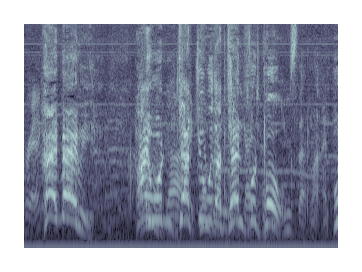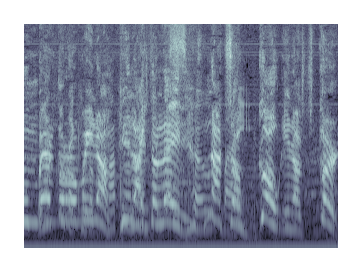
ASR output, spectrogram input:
Prick. Hey, baby! I Oh my wouldn't God, I touch you with a believe that guy 10-foot pole. use that line. Umberto You put that kind of Robina, coffee he likes the him. ladies, So not some goat in a skirt.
